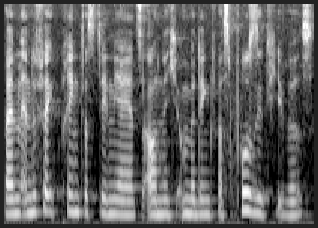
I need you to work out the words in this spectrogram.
Weil im Endeffekt bringt das denen ja jetzt auch nicht unbedingt was Positives.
